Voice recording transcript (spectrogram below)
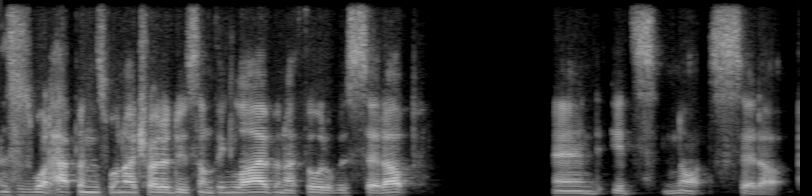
this is what happens when I try to do something live and I thought it was set up and it's not set up.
